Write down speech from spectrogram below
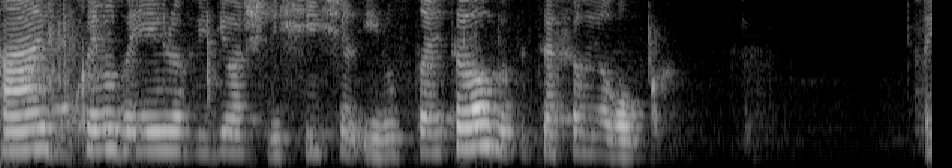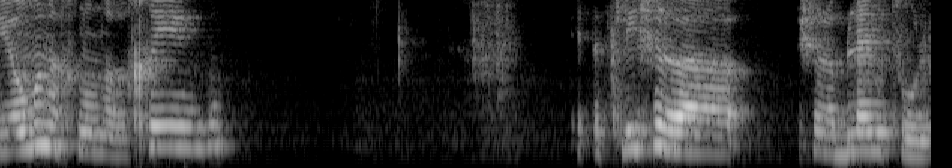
היי, ברוכים הבאים לוידאו השלישי של אילוסטרייטור בבית ספר ירוק. היום אנחנו נרחיב את הכלי של, ה... של הבלנד טול.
